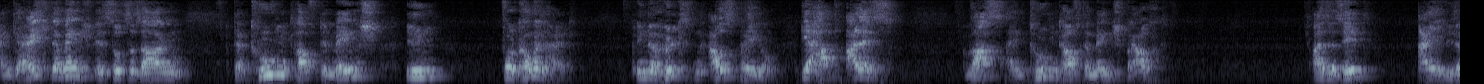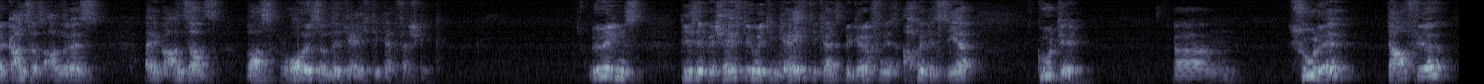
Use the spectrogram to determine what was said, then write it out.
Ein gerechter Mensch ist sozusagen der tugendhafte Mensch in Vollkommenheit, in der höchsten Ausprägung. Der hat alles, was ein tugendhafter Mensch braucht. Also seht, eigentlich wieder ganz was anderes im Ansatz, was Rawls unter Gerechtigkeit versteht. Übrigens, diese Beschäftigung mit den Gerechtigkeitsbegriffen ist auch eine sehr gute ähm, Schule dafür, äh,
